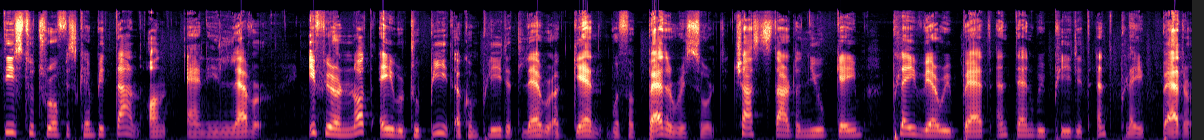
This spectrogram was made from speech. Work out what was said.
These two trophies can be done on any level. If you are not able to beat a completed level again with a better result, just start a new game, play very bad and then repeat it and play better.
